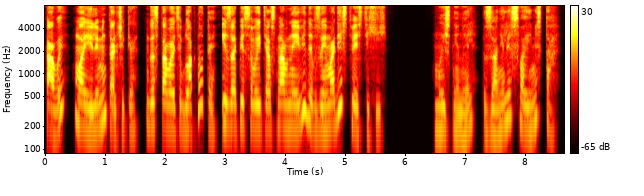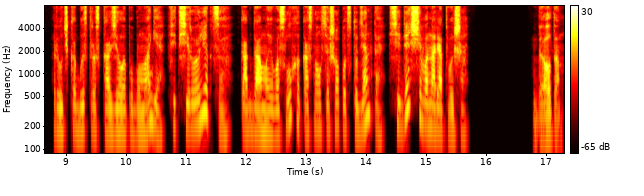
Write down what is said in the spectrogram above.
«А вы, мои элементальчики, доставайте блокноты и записывайте основные виды взаимодействия стихий». Мы с Нинель заняли свои места. Ручка быстро скользила по бумаге, фиксируя лекцию, когда моего слуха коснулся шепот студента, сидящего на ряд выше. «Далтон,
